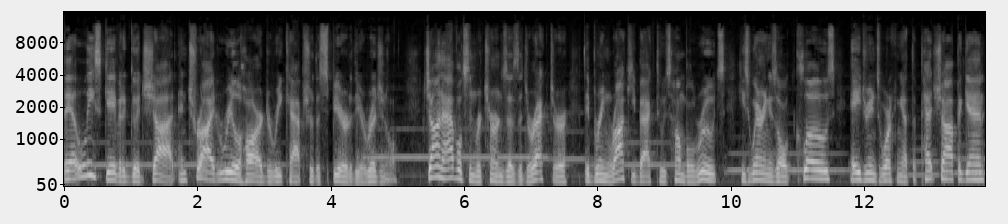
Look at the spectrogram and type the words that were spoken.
They at least gave it a good shot and tried real hard to recapture the spirit of the original. John Avildsen returns as the director. They bring Rocky back to his humble roots. He's wearing his old clothes. Adrian's working at the pet shop again,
